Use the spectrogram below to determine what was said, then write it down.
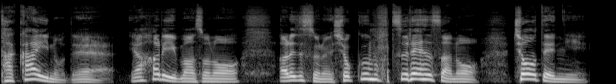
高いので、やはり、まあその、あれですよね、食物連鎖の頂点に、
